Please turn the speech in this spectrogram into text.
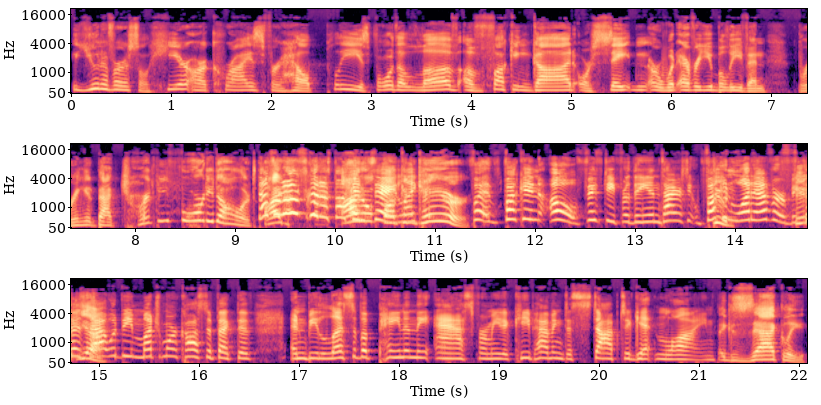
Universal, hear our cries for help. Please, for the love of fucking God or Satan or whatever you believe in, bring it back. Charge me $40. That's what I was gonna fucking say. I don't say. fucking like, care. F- fucking oh 50 for the entire se- fucking Dude, whatever because yeah. that would be much more cost effective and be less of a pain in the ass for me to keep having to stop to get in line. Exactly.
